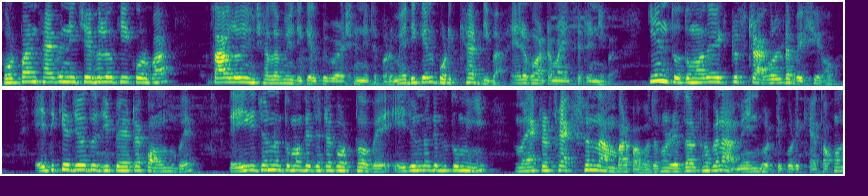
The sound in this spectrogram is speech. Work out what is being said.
ফোর পয়েন্ট ফাইভের নিচে হলেও কী করবা? তাহলেও ইনশাল্লাহ মেডিকেল প্রিপারেশন নিতে পারো। মেডিকেল পরীক্ষা দিবা, এরকম একটা মাইন্ডসেটে নিবা। কিন্তু তোমাদের একটু স্ট্রাগলটা বেশি হবে। এদিকে যেহেতু জিপিএটা কম হবে, তো এই জন্য তোমাকে যেটা করতে হবে, এই জন্য কিন্তু তুমি মানে একটা ফ্র্যাকশন নাম্বার পাবা। যখন রেজাল্ট হবে না মেইন ভর্তি পরীক্ষায়, তখন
